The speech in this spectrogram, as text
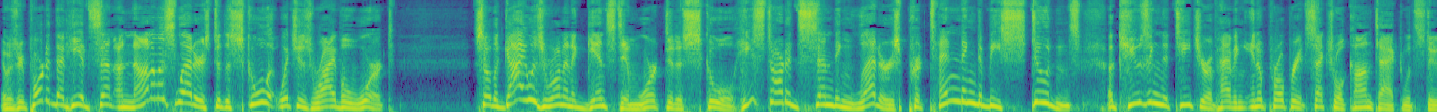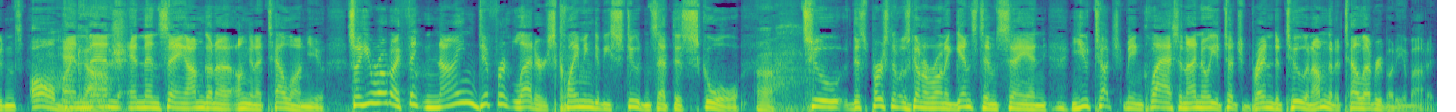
It was reported that he had sent anonymous letters to the school at which his rival worked. So the guy who was running against him worked at a school. He started sending letters pretending to be students, accusing the teacher of having inappropriate sexual contact with students. Oh, my and gosh. then and then saying I'm gonna I'm gonna tell on you. So he wrote I think nine different letters claiming to be students at this school to this person that was going to run against him, saying you touched me in class and I know you touched Brenda too, and I'm going to tell everybody about it.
